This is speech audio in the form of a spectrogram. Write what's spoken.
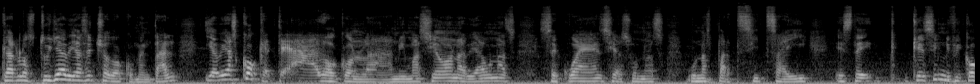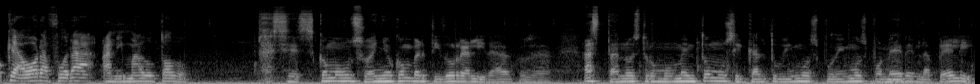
Carlos, tú ya habías hecho documental y habías coqueteado con la animación, había unas secuencias, unas, unas partecitas ahí. Este, ¿Qué significó que ahora fuera animado todo? Pues es como un sueño convertido realidad, o sea, hasta nuestro momento musical tuvimos, pudimos poner en la peli.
